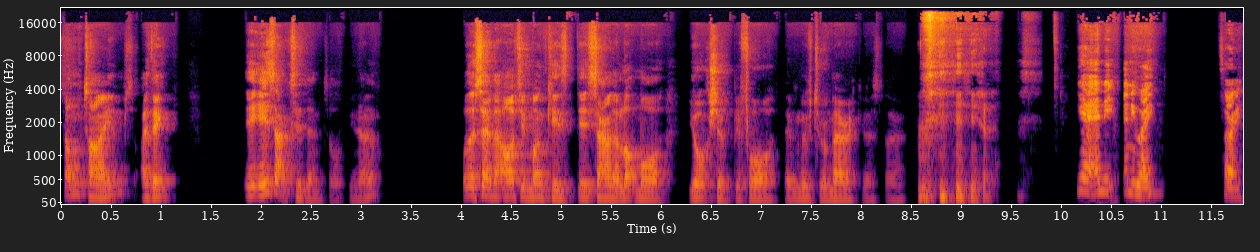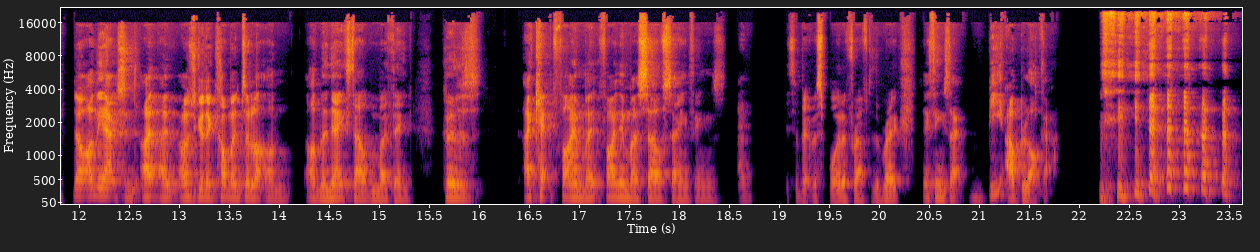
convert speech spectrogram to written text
sometimes I think it is accidental. You know, well, they're saying that Arctic Monkeys did sound a lot more Yorkshire before they moved to America. So yeah. yeah, any, anyway, sorry. No, on the accent, I, I, I was going to comment a lot on on the next album, I think, because I kept find my, finding myself saying things, and it's a bit of a spoiler for after the break. Say things like "be a blocker."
